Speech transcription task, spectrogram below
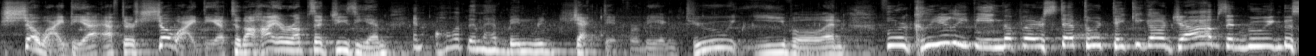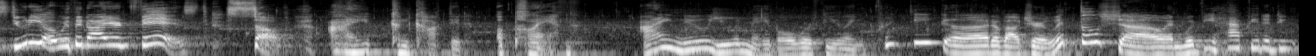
show idea after show idea to the higher ups at GZM, and all of them have been rejected for being too evil and for clearly being the first step toward taking our jobs and ruling the studio with an iron fist. So, I concocted a plan. I knew you and Mabel were feeling pretty good about your little show and would be happy to do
